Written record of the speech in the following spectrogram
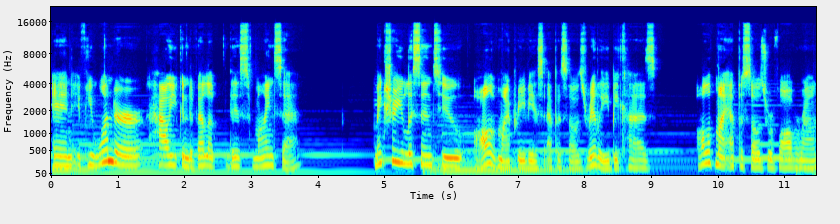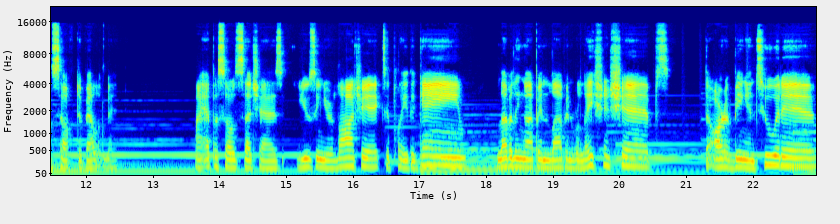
And if you wonder how you can develop this mindset, make sure you listen to all of my previous episodes, really, because all of my episodes revolve around self development. My episodes, such as using your logic to play the game, leveling up in love and relationships, the art of being intuitive.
